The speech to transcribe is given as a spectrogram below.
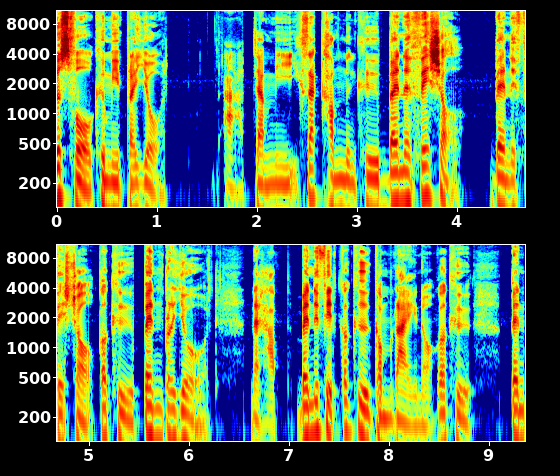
useful คือมีประโยชน์ อาจจะมีอีกสักคำหนึ่งคือ beneficial beneficial ก็คือเป็นประโยชน์นะครับ benefit ก็คือกำไรเนาะก็คือเป็น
